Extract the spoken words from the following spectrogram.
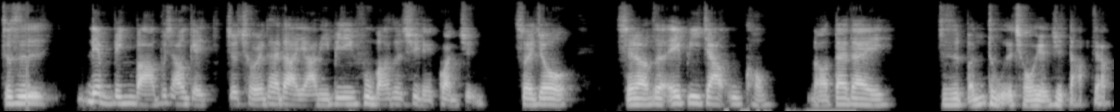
就是练兵吧，不想要给就球员太大压力，毕竟富邦是去年冠军，所以就先让这 A B 加悟空，然后带带就是本土的球员去打这样，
